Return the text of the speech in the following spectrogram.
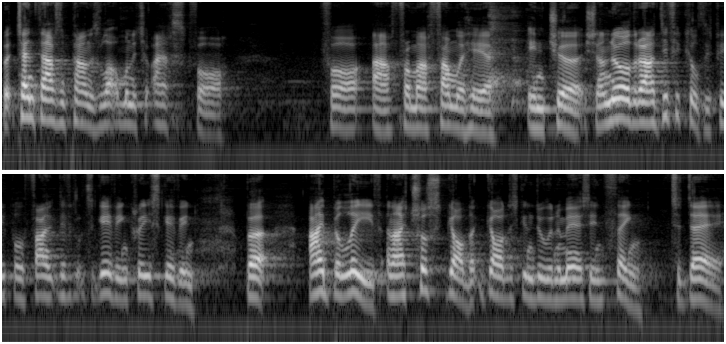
but £10,000 is a lot of money to ask for for our, from our family here in church. And I know there are difficulties. People find it difficult to give, increase giving. But I believe and I trust God that God is going to do an amazing thing today.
